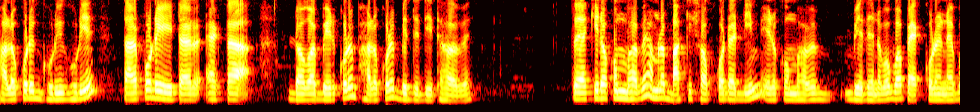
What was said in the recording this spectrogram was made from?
ভালো করে ঘুরিয়ে ঘুরিয়ে তারপরে এটার একটা ডগা বের করে ভালো করে বেঁধে দিতে হবে। তো একই রকমভাবে আমরা বাকি সবকটা ডিম এরকমভাবে বেঁধে নেব বা প্যাক করে নেব।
